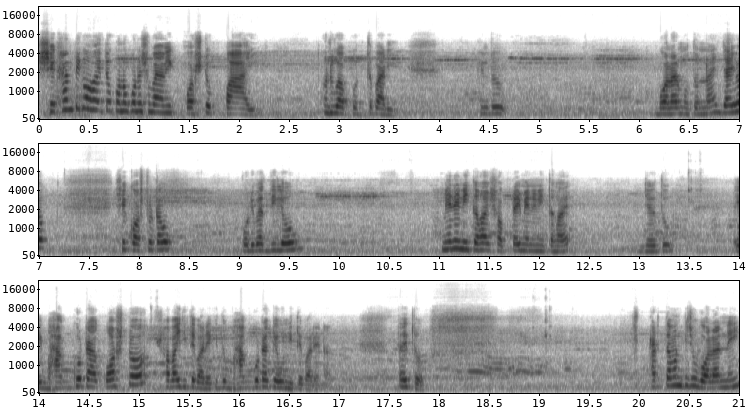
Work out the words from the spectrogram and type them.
সেখান থেকেও হয়তো কোনো কোনো সময় আমি কষ্ট পাই, অনুভব করতে পারি। কিন্তু বলার মতন নয়। যাই হোক, সেই কষ্টটাও পরিবার দিলেও মেনে নিতে হয়, সবটাই মেনে নিতে হয়। যেহেতু এই ভাগ্যটা কষ্ট সবাই দিতে পারে, কিন্তু ভাগ্যটা কেউ নিতে পারে না। তাই তো? আর তেমন কিছু বলার নেই।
